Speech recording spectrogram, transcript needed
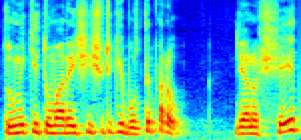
তুমি কি তোমার এই শিশুটিকে বলতে পারো? যেন সে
